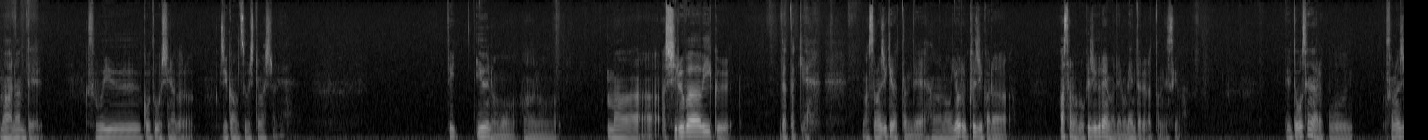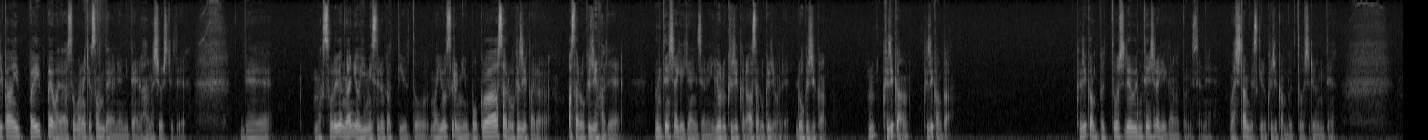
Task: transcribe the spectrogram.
まあなんでそういうことをしながら時間を潰してましたね。っていうのもあのまあシルバーウィークだったっけ、まあ、その時期だったんであの夜9時から朝の6時ぐらいまでのレンタルだったんですよ。でどうせならこうその時間いっぱいいっぱいまで遊ばなきゃ損だよねみたいな話をしてて。でまあそれが何を意味するかっていうと、まあ、要するに僕は朝6時から朝6時まで運転しなきゃいけないんですよね。夜9時から朝6時まで。6時間。ん？9時間 ?9 時間か。9時間ぶっ通しで運転しなきゃいけなかったんですよね。まあしたんですけど9時間ぶっ通しで運転。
